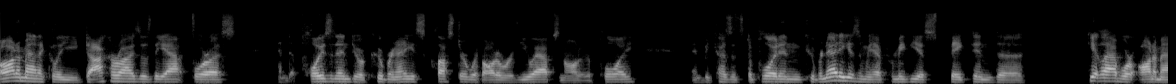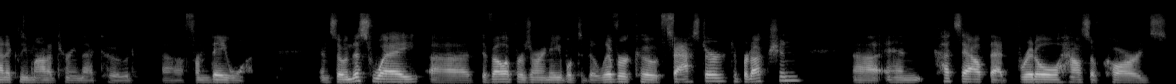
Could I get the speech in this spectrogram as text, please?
automatically Dockerizes the app for us and deploys it into a Kubernetes cluster with auto review apps and auto deploy. And because it's deployed in Kubernetes and we have Prometheus baked into GitLab, we're automatically monitoring that code uh, from day one. And so in this way, uh, developers are enabled to deliver code faster to production uh, and cuts out that brittle house of cards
